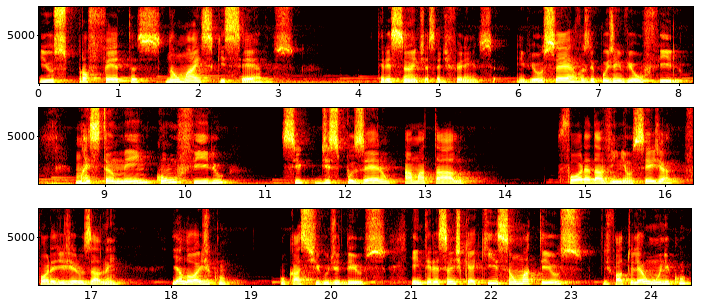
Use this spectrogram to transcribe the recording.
e os profetas, não mais que servos. Interessante essa diferença. Enviou os servos, depois enviou o Filho mas também com o filho se dispuseram a matá-lo fora da vinha, ou seja, fora de Jerusalém. E é lógico o castigo de Deus. E é interessante que aqui São Mateus, de fato ele é o único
